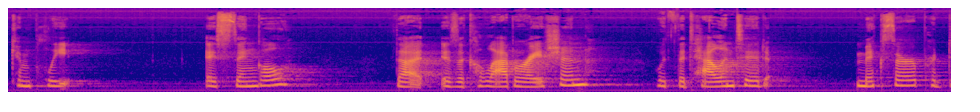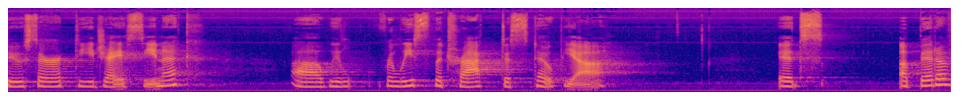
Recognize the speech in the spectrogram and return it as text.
complete a single that is a collaboration with the talented mixer, producer, DJ CNYK. Uh, we released the track Dystopia. It's a bit of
